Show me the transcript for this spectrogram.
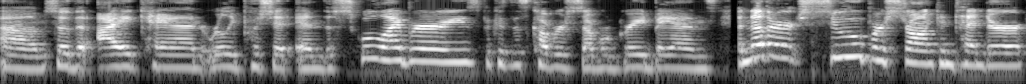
um, so that I can really push it in the school libraries because this covers several grade bands. Another super strong contender,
